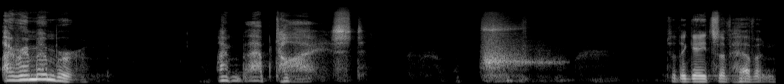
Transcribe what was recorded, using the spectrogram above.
I remember. I'm baptized to the gates of heaven.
